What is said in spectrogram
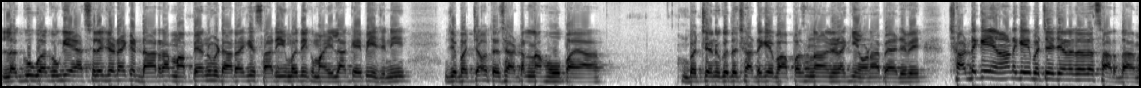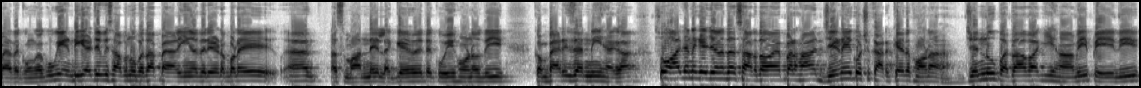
ਲੱਗੂਗਾ, ਕਿਉਂਕਿ ਇਸ ਵੇਲੇ ਜਿਹੜਾ ਇੱਕ ਡਰ ਆ, ਮਾਪਿਆਂ ਨੂੰ ਵੀ ਡਰ ਆ ਕਿ ਸਾਰੀ ਉਮਰ ਦੀ ਕਮਾਈ ਲਾ ਕੇ ਭੇਜਣੀ, ਜੇ ਬੱਚਾ ਉੱਥੇ ਸੈਟਲ ਨਾ ਹੋ ਪਾਇਆ। ਬੱਚੇ ਨੂੰ ਕਿਤੇ ਛੱਡ ਕੇ ਵਾਪਸ ਨਾ ਜਿਹੜਾ ਕਿ ਆਉਣਾ ਪੈ ਜਾਵੇ। ਛੱਡ ਕੇ ਆਣਗੇ ਬੱਚੇ ਜਿਹਨਾਂ ਦਾ ਤਾਂ ਸਰਦਾ, ਮੈਂ ਤਾਂ ਕਹੂੰਗਾ। ਕਿਉਂਕਿ ਇੰਡੀਆ 'ਚ ਵੀ ਸਭ ਨੂੰ ਪਤਾ ਪੈਲੀਆਂ ਦੇ ਰੇਟ ਬੜੇ ਅਸਮਾਨੇ ਲੱਗੇ ਹੋਏ ਤੇ ਕੋਈ ਹੁਣ ਉਹਦੀ ਕੰਪੈਰੀਜ਼ਨ ਨਹੀਂ ਹੈਗਾ। ਸੋ ਆ ਜਾਣਗੇ ਜਿਹਨਾਂ ਦਾ ਸਰਦਾ ਹੋਇਆ, ਪਰ ਹਾਂ, ਜਿਹਨੇ ਕੁਝ ਕਰਕੇ ਦਿਖਾਉਣਾ, ਜਿਹਨੂੰ ਪਤਾ ਵਾ ਕਿ ਹਾਂ ਵੀ ਪੇ ਦੀ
